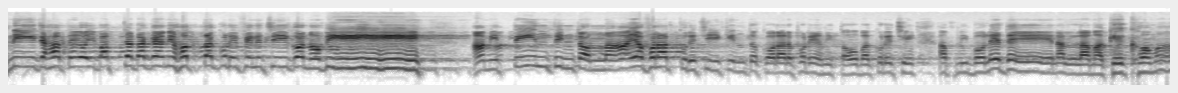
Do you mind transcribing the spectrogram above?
নিজ হাতে ওই বাচ্চাটাকে আমি হত্যা করে ফেলেছি গো নবী। আমি তিন, তিনটা অন্যায় অপরাধ করেছি, কিন্তু করার পরে আমি তওবা করেছি। আপনি বলে দেন, আল্লাহ আমাকে ক্ষমা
